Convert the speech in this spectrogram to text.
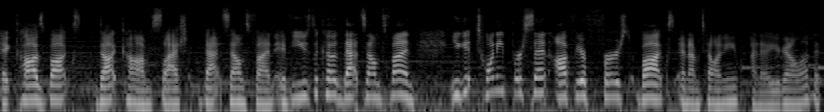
at causebox.com slash that sounds fun. If you use the code that sounds fun, you get 20% off your first box. And I'm telling you, I know you're going to love it.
